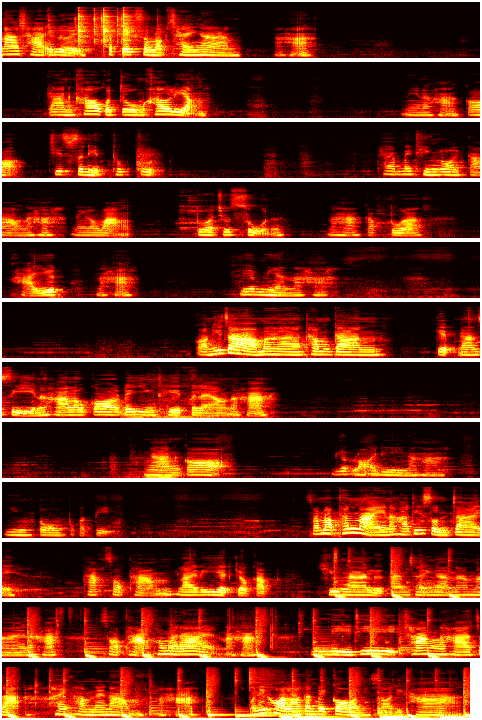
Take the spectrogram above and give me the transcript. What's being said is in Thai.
น่าใช้เลย สเปคสำหรับใช้งานนะคะ การเข้ากระโจมเข้าเหลี่ยม นี่นะคะ ก็ชิดสนิททุกจุด ทบไม่ทิ้งรอยกาวนะคะ ในระหว่างตัวชุดศูนย์นะคะ กับตัวขายึดนะคะ เรียบเนียนนะคะ ก่อนที่จะมาทำการเก็บงานสีนะคะ เราก็ได้ยิงเทสไปแล้วนะคะ งานก็เรียบร้อยดีนะคะ ยิงตรงปกติสำหรับท่านไหนนะคะที่สนใจ ทักสอบถามรายละเอียดเกี่ยวกับคิวงานหรือการใช้งานหน้าไม้นะคะ สอบถามเข้ามาได้นะคะ ยินดีที่ช่างนะคะจะให้คำแนะนำนะคะ วันนี้ขอลากันไปก่อน สวัสดีค่ะ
